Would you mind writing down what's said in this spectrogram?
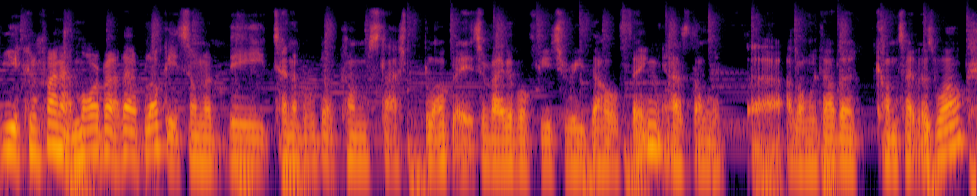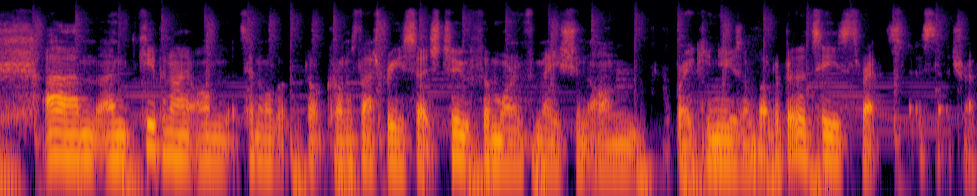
you can find out more about their blog. It's on the tenable.com slash blog. It's available for you to read the whole thing as long with, uh, along with other content as well. Um, and keep an eye on tenable.com slash research too for more information on breaking news on vulnerabilities, threats, etc.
